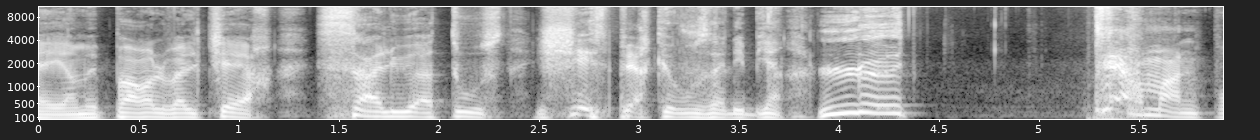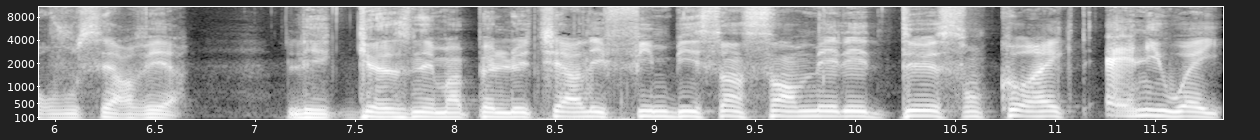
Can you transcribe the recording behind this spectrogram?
Hey, mes paroles Valtier, salut à tous, j'espère que vous allez bien. Le Terman pour vous servir. Les Guzney m'appellent le tiers, les Fimbi 500, mais les deux sont corrects anyway.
